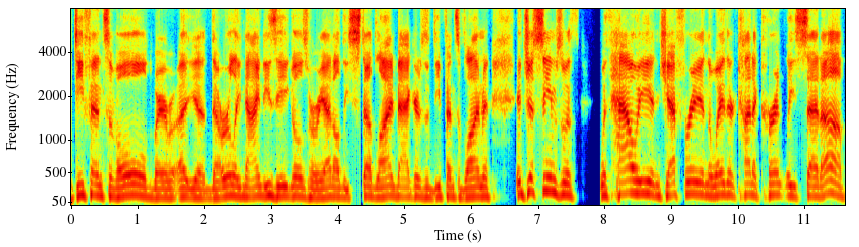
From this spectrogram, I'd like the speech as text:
defense of old, where uh, yeah, the early '90s Eagles, where we had all these stud linebackers and defensive linemen. It just seems with with Howie and Jeffrey and the way they're kind of currently set up,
